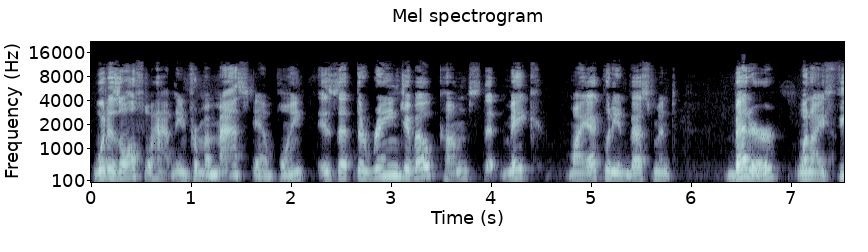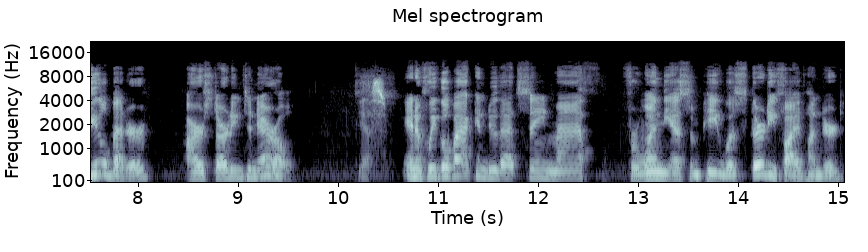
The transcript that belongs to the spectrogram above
what is also happening from a math standpoint is that the range of outcomes that make my equity investment better when I feel better are starting to narrow. Yes. And if we go back and do that same math for when the S&P was 3500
